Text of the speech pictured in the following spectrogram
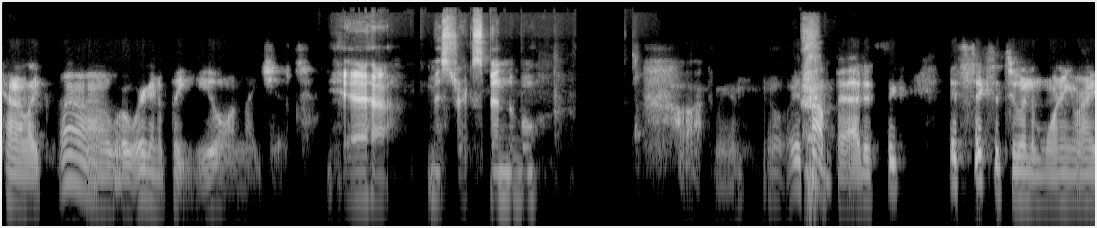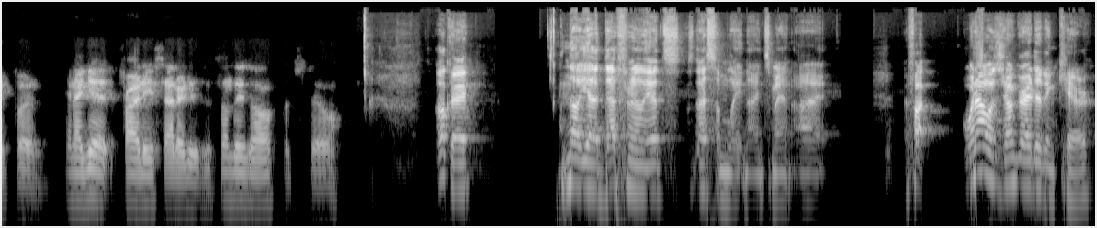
kind of like, oh, well, we're gonna put you on night shift. Yeah, Mr. Expendable. Fuck, man. No, it's not bad. It's six. It's six to two in the morning, right? But and I get Fridays, Saturdays, and Sundays off, but still. Okay. No, yeah, definitely. That's that's some late nights, man. I if I when I was younger, I didn't care.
